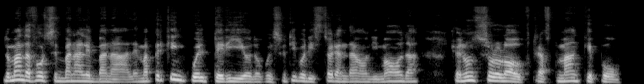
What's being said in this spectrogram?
domanda forse banale banale, ma perché in quel periodo questo tipo di storie andavano di moda? Cioè non solo Lovecraft, ma anche Poe.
